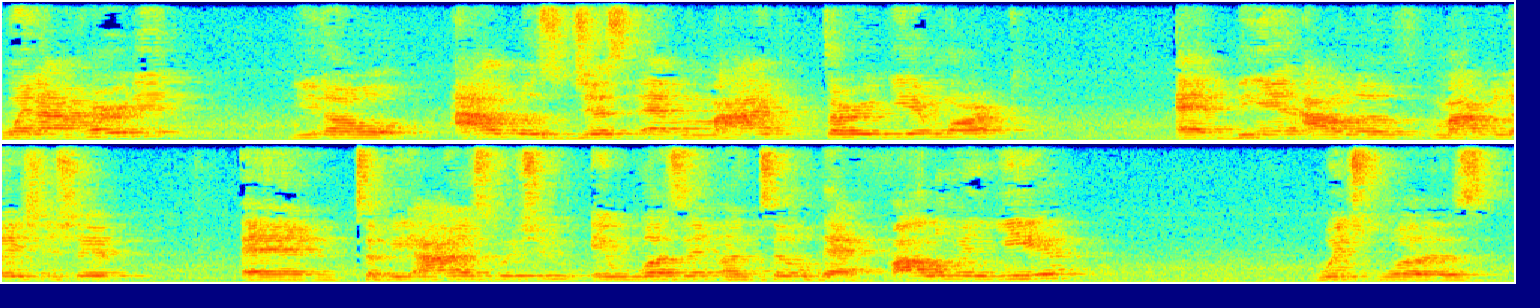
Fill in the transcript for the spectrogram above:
when I heard it, you know, I was just at my third year mark at being out of my relationship. And to be honest with you, it wasn't until that following year, which was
